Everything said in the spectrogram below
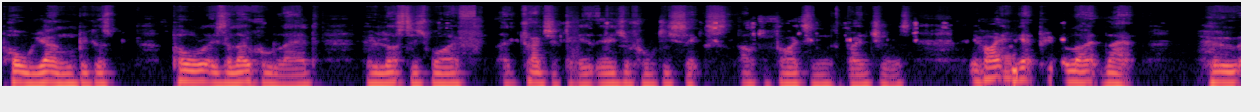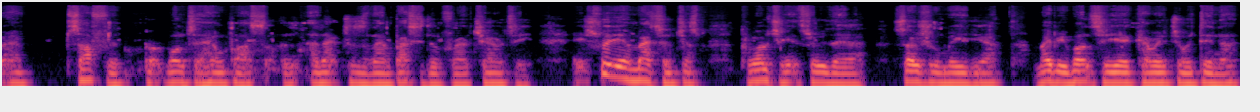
Paul Young because Paul is a local lad who lost his wife uh, tragically at the age of 46 after fighting brain tumors. If I can get people like that who have suffered but want to help us and, and, act as an ambassador for our charity, it's really a matter of just promoting it through their social media, maybe once a year coming to a dinner.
